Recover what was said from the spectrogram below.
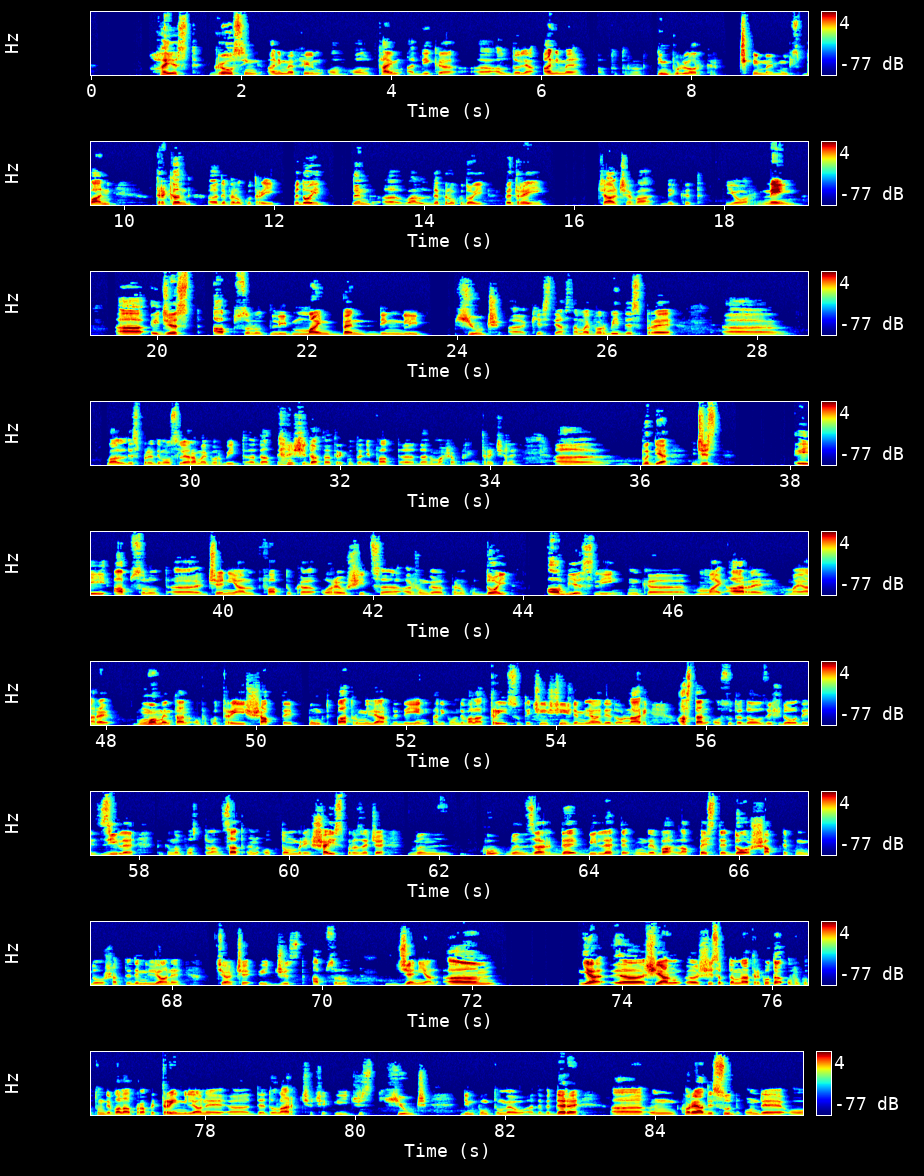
highest grossing anime film of all time, adică uh, al doilea anime al tuturor timpurilor, care cei mai mulți bani, trecând uh, de pe locul 3 pe 2, dând uh, well, de pe locul 2 pe 3 ce altceva decât your name. Uh, e just absolutely mind-bendingly huge uh, chestia asta. Am mai vorbit despre uh, well, despre Demon Slayer am mai vorbit uh, dat, și data trecută de fapt, uh, dar numai așa prin trecere. Uh, but yeah, just e absolut uh, genial faptul că o reușit să ajungă pe locul 2 obviously încă mai are, mai are, momentan au făcut 37.4 miliarde de ieni, adică undeva la 355 de milioane de dolari, asta în 122 de zile, de când a fost lansat în octombrie 16, vân- cu vânzări de bilete undeva la peste 27.27 de milioane, ceea ce e just absolut genial. Um, Yeah, uh, și, anul, uh, și săptămâna trecută au făcut undeva la aproape 3 milioane uh, de dolari, ceea ce e just huge din punctul meu uh, de vedere. Uh, în Corea de Sud, unde o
